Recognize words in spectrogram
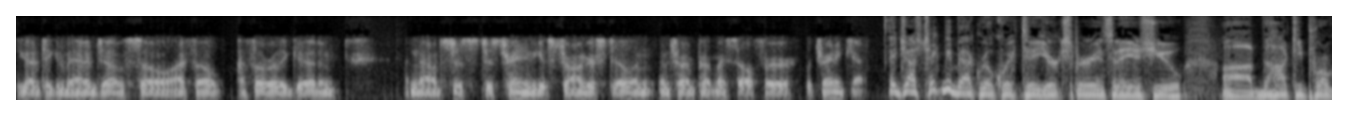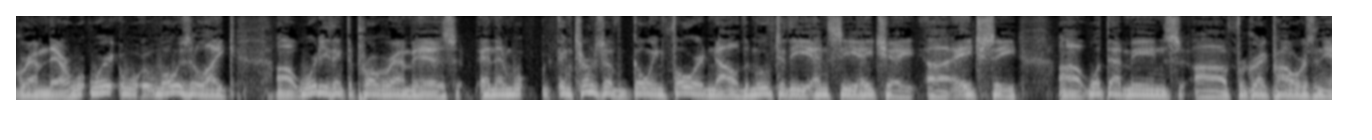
you got to take advantage of. So I felt I felt really good, and and now it's just just training to get stronger still and, and try and prep myself for for training camp. Hey Josh, take me back real quick to your experience at ASU, uh, the hockey program there. Where, where, what was it like? Uh, where do you think the program is? And then, in terms of going forward now, the move to the NCHA uh, HC, uh, what that means uh, for Greg Powers and the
